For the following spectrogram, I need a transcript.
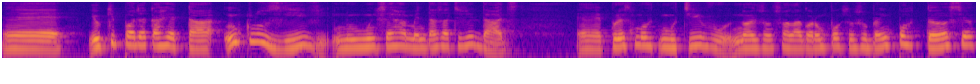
É, e o que pode acarretar, inclusive, no encerramento das atividades. É, por esse motivo, nós vamos falar agora um pouquinho sobre a importância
